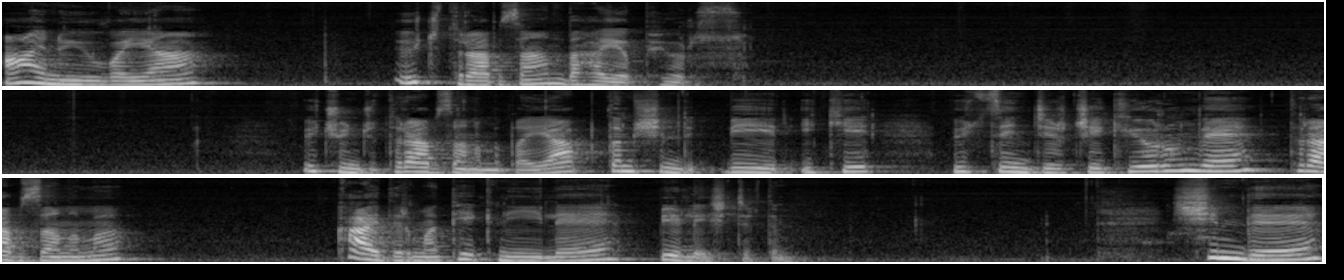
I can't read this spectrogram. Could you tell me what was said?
aynı yuvaya 3 trabzan daha yapıyoruz. Üçüncü trabzanımı da yaptım. Şimdi 1, 2, 3 zincir çekiyorum ve trabzanımı kaydırma tekniğiyle birleştirdim. Şimdi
